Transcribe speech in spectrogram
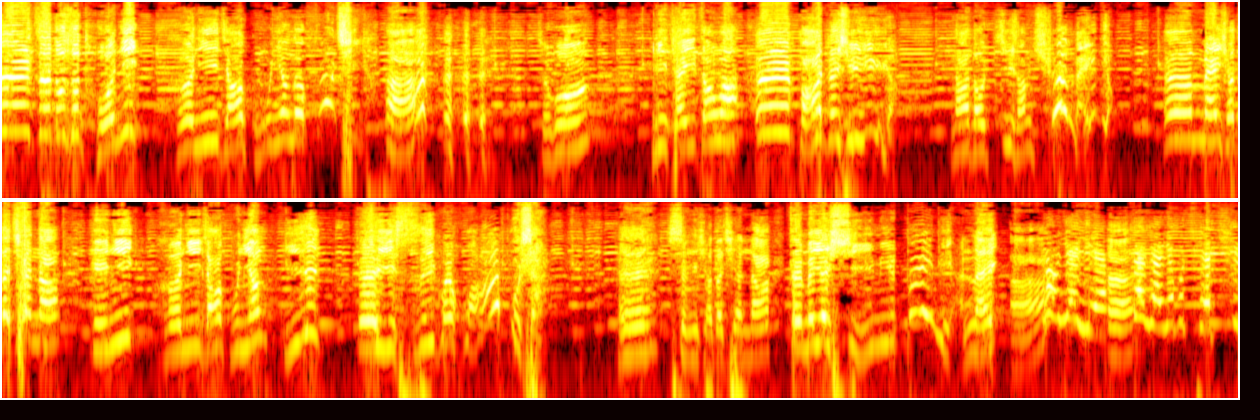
哎，这都是托你和你家姑娘的福气啊！春风，明天一早啊，哎，把这些鱼啊拿到集上全卖掉，呃，卖下的钱呢，给你和你家姑娘一人呃一撕一块花布衫。哎，剩下的钱呢，再买些细米白面来啊！老爷爷，咱家也不缺吃，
